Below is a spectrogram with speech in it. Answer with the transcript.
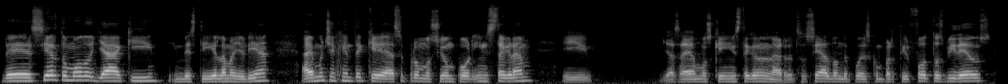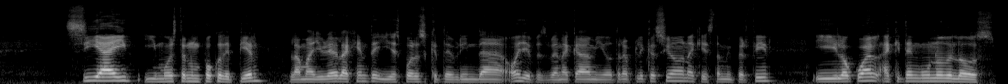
De cierto modo, ya aquí investigué la mayoría. Hay mucha gente que hace promoción por Instagram y ya sabemos que Instagram es la red social donde puedes compartir fotos, videos. Sí hay y muestran un poco de piel, la mayoría de la gente y es por eso que te brinda, oye, pues ven acá mi otra aplicación, aquí está mi perfil. Y lo cual, aquí tengo uno de los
